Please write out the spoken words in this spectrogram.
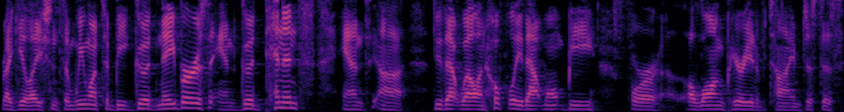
regulations. And we want to be good neighbors and good tenants and uh, do that well. And hopefully that won't be for a long period of time, just as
